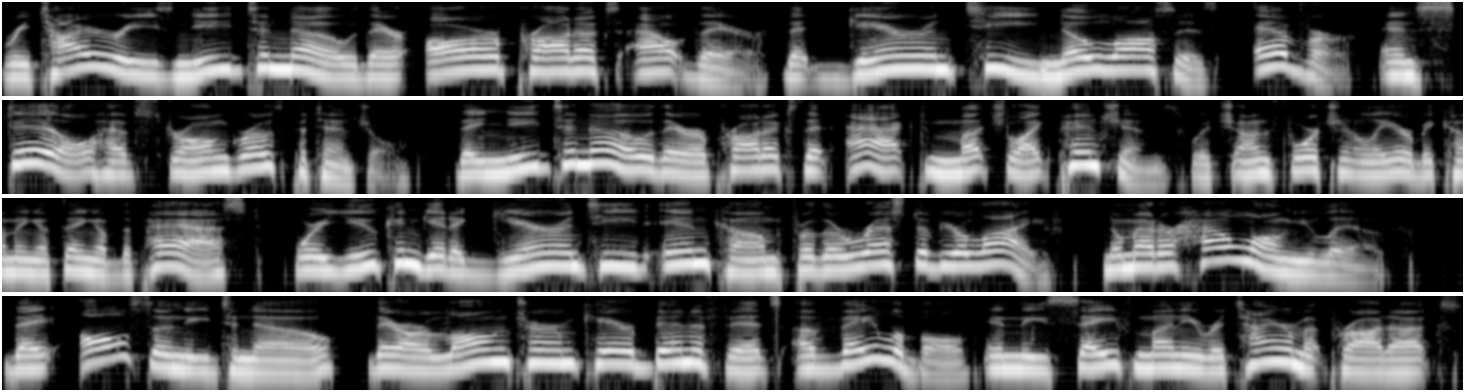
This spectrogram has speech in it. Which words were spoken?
Retirees need to know there are products out there that guarantee no losses ever and still have strong growth potential. They need to know there are products that act much like pensions, which unfortunately are becoming a thing of the past, where you can get a guaranteed income for the rest of your life, no matter how long you live. They also need to know there are long term care benefits available in these safe money retirement products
